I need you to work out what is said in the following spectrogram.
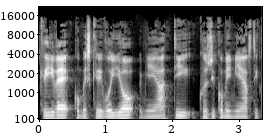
scrive come scrivo io i miei atti così come i miei articoli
